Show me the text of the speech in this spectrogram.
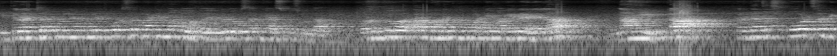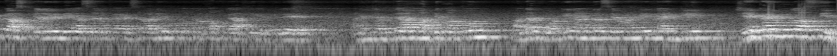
इतरांच्या तुलनेमध्ये थोडंसं पाठीमागं होतं एवढी लोकसंख्या असून सुद्धा. परंतु आता भारत हा पाठीमागे राहिलेला नाही. का? कारण त्याचा स्पोर्टचा विकास केलेली इंडिया असेल काय असेल अनेक उपक्रम आपल्या हाती घेतलेले आहेत. आणि त्या- त्या माध्यमातून under fourteen under seventeen nineteen जे काही मुलं असतील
